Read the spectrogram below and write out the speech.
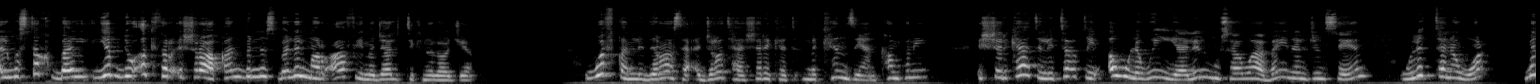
المستقبل يبدو أكثر إشراقا بالنسبة للمرأة في مجال التكنولوجيا. وفقا لدراسة أجرتها شركة ماكنزي كومباني الشركات اللي تعطي أولوية للمساواة بين الجنسين وللتنوع من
